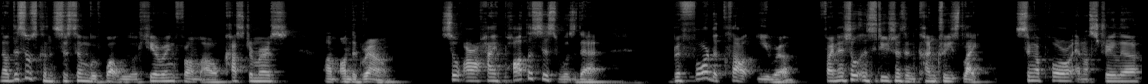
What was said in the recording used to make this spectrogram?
Now, this was consistent with what we were hearing from our customers um, on the ground. So, our hypothesis was that before the cloud era, financial institutions in countries like Singapore and Australia,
